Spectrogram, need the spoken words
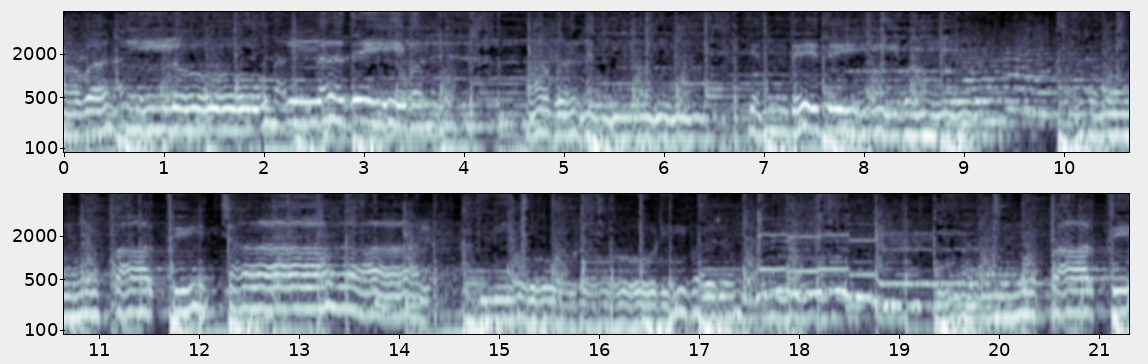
അവനല്ലോ നല്ല ദൈവം അവൻ എന്റെ ദൈവം. പ്രാർത്ഥിച്ചാൽ കണ്ണിയോടോടി വരും. പ്രാർത്ഥിച്ച പ്രാർത്ഥി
